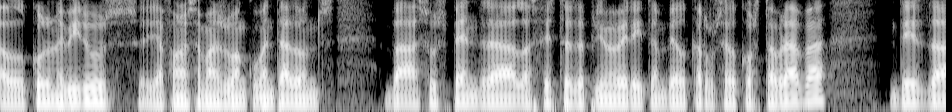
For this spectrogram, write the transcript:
el coronavirus, ja fa unes setmanes ho van comentar, doncs va suspendre les festes de primavera i també el carrusel Costa Brava, des de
